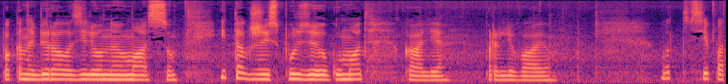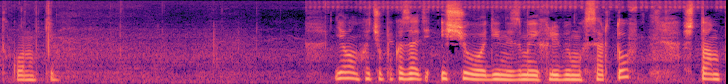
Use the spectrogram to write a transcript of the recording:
пока набирала зеленую массу. И также использую гумат калия, проливаю. Вот все подкормки. Я вам хочу показать еще один из моих любимых сортов. Штамп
